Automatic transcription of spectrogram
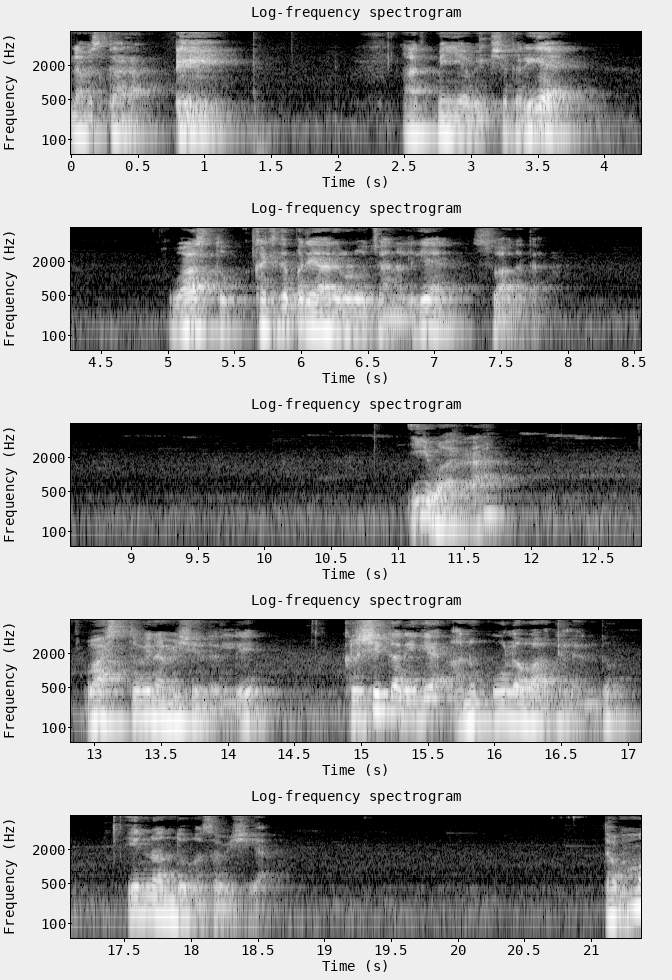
ನಮಸ್ಕಾರ. ಆತ್ಮೀಯ ವೀಕ್ಷಕರಿಗೆ, ವಾಸ್ತು ಖಚಿತ ಪರಿಹಾರಗಳು ಚಾನಲ್ಗೆ ಸ್ವಾಗತ. ಈ ವಾರ ವಾಸ್ತುವಿನ ವಿಷಯದಲ್ಲಿ ಕೃಷಿಕರಿಗೆ ಅನುಕೂಲವಾಗಲೆಂದು ಇನ್ನೊಂದು ಹೊಸ ವಿಷಯ. ತಮ್ಮ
